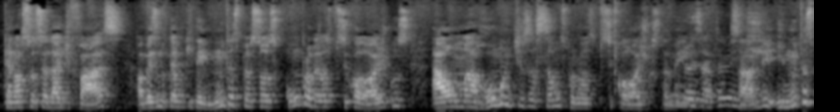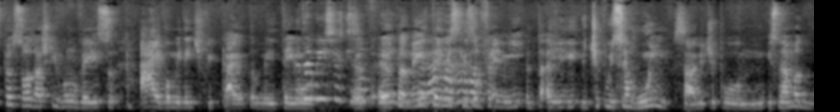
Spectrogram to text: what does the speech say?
que a nossa sociedade faz, ao mesmo tempo que tem muitas pessoas com problemas psicológicos, há uma romantização dos problemas psicológicos também. Exatamente. Sabe? E muitas pessoas acho que vão ver isso, ai, vou me identificar, eu também tenho. Eu também sou eu, esquizofrênica. eu também tenho esquizofrenia. Tá, E, tipo, isso é ruim, sabe? Tipo, isso não é uma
